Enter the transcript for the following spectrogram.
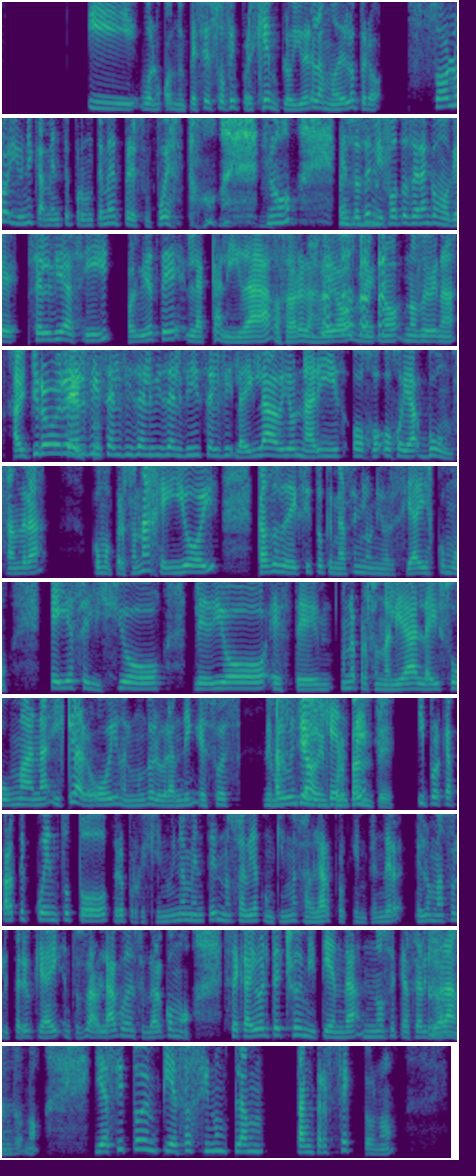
Y bueno, cuando empecé Sofi, por ejemplo, yo era la modelo, pero solo y únicamente por un tema de presupuesto, ¿no? Entonces mis fotos eran como que selfie así, olvídate la calidad, o sea, ahora las veo, no, no se ve nada. Ay, quiero ver selfie, Selfie, selfie, selfie, selfie, la labio, nariz, ojo, ojo, ya, boom, Sandra como personaje. Y hoy, casos de éxito que me hacen en la universidad, y es como ella se eligió, le dio este, una personalidad, la hizo humana. Y claro, hoy en el mundo del branding eso es demasiado algo importante. Y porque aparte cuento todo, pero porque genuinamente no sabía con quién más hablar, porque emprender es lo más solitario que hay. Entonces hablaba con el celular como se cayó el techo de mi tienda, no sé qué hacer llorando, ¿no? Y así todo empieza sin un plan tan perfecto, ¿no?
